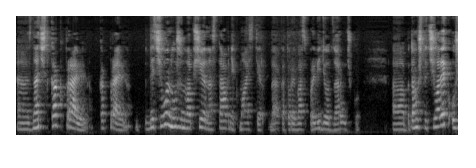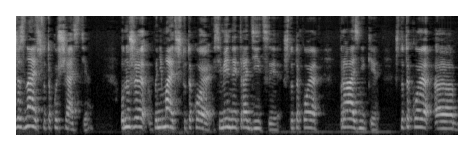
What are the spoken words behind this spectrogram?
Э, значит, как правильно? Как правильно? Для чего нужен вообще наставник, мастер, да, который вас проведет за ручку? Э, потому что человек уже знает, что такое счастье. Он уже понимает, что такое семейные традиции, что такое праздники, что такое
